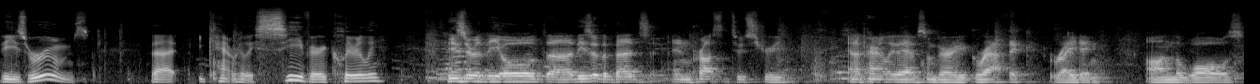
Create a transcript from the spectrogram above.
these rooms that you can't really see very clearly. These are the old, uh, these are the beds in Prostitute Street and apparently they have some very graphic writing on the walls.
